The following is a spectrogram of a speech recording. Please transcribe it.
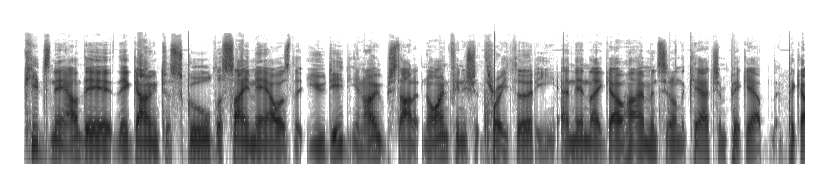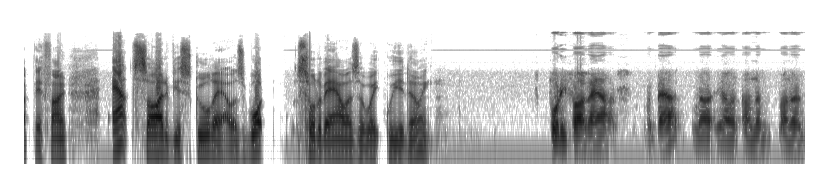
kids now they're they're going to school the same hours that you did. You know, start at nine, finish at three thirty, and then they go home and sit on the couch and pick out pick up their phone. Outside of your school hours, what sort of hours a week were you doing? Forty five hours, about on a on a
